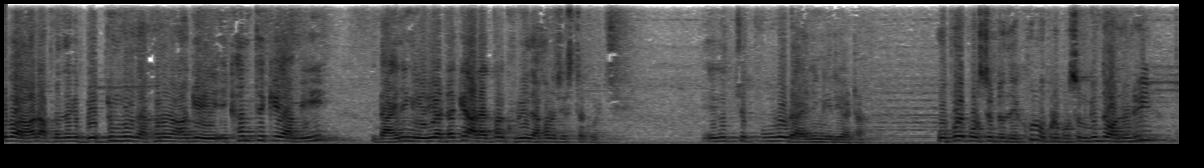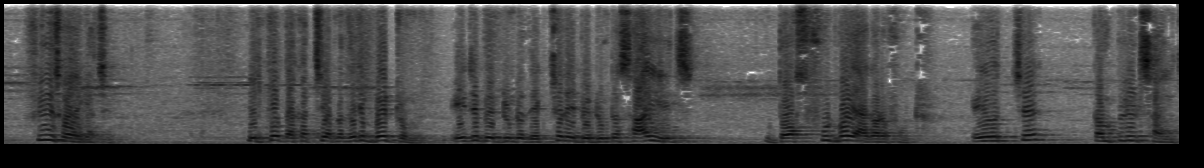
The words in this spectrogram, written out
এবার আপনাদেরকে বেডরুমগুলো দেখানোর আগে এখান থেকে আমি ডাইনিং এরিয়াটাকে আর একবার ঘুরিয়ে দেখানোর চেষ্টা করছি। এই হচ্ছে পুরো ডাইনিং এরিয়াটা উপরে পোর্শনটা দেখুন উপরে পোর্শন কিন্তু অলরেডি ফিনিশ হয়ে গেছে। এরপর দেখাচ্ছি আপনাদেরকে বেডরুম এই যে বেডরুমটা দেখছেন, এই বেডরুমটা সাইজ দশ ফুট বাই এগারো ফুট এই হচ্ছে কমপ্লিট সাইজ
